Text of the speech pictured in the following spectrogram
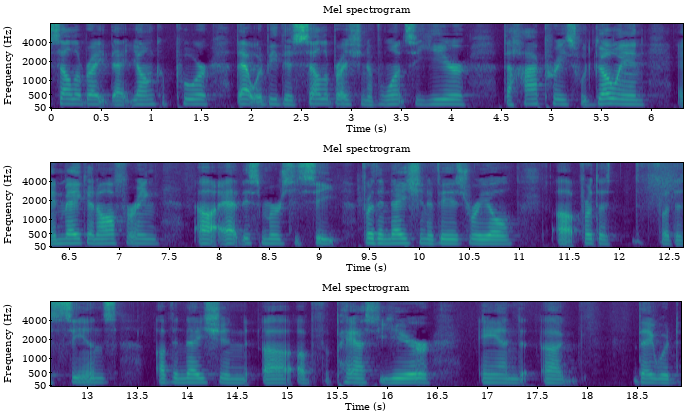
celebrate that Yom Kippur. That would be this celebration of once a year. The high priest would go in and make an offering uh, at this mercy seat for the nation of Israel, uh, for the for the sins of the nation uh, of the past year, and uh, they would,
